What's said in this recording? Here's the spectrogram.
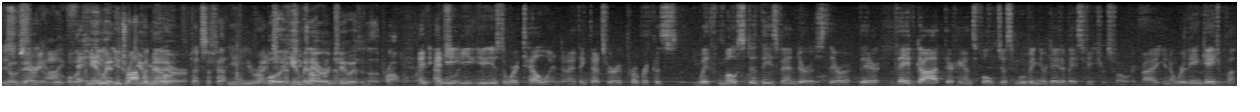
is goes very through the high. roof. Well, the And you, human- you drop a human node. error. That's a fa- you, you're writing Well, the scripts, you human drop error node. too is another problem, right? And, and you, Absolutely. you you used the word tailwind, and I think that's very appropriate because with most of these vendors, they're, they're, they've got their hands full just moving their database features forward, right? You know, we're the engagement fund.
